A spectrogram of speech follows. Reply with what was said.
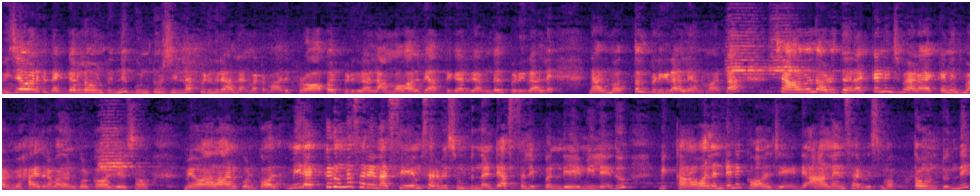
విజయవాడకి దగ్గరలో ఉంటుంది. గుంటూరు జిల్లా పిడుగురాళ్ళు అనమాట మాది ప్రాపర్ పిడుగురాళ్ళు. అమ్మ వాళ్ళది అత్తగారిది అందరిది పిడుగురాళ్ళే. నాది మొత్తం పిడుగురాళ్ళే అనమాట చాలామంది అడుగుతారు ఎక్కడి నుంచి మేడం? ఎక్కడి నుంచి మేడం? మేము హైదరాబాద్ అనుకొని కాల్ చేసాం. మేము అలా అనుకొని కాల్ మీరు ఎక్కడున్నా సరే నా సేమ్ సర్వీస్ ఉంటుందంటే అస్సలు ఇబ్బంది ఏమీ లేదు. మీకు కావాలంటేనే కాల్ చేయండి. ఆన్లైన్ సర్వీస్ మొత్తం ఉంటుంది.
